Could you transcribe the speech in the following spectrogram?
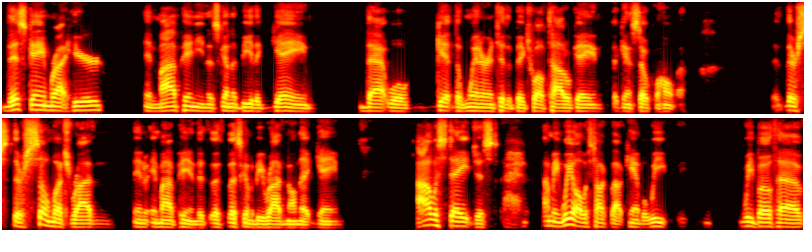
This game right here, in my opinion, is going to be the game that will get the winner into the Big 12 title game against Oklahoma. There's there's so much riding, in, in my opinion, that that's going to be riding on that game. Iowa State just, I mean, we always talk about Campbell. We we both have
